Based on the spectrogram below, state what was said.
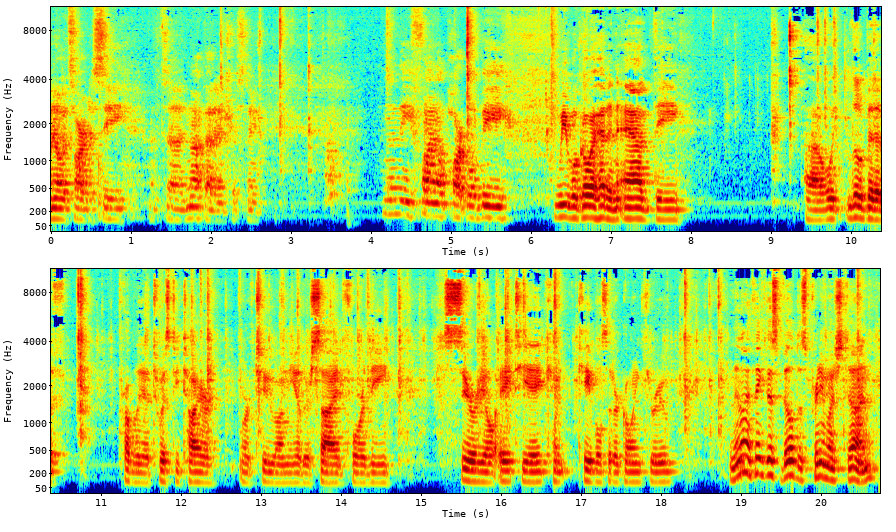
know it's hard to see, but uh, not that interesting. And then the final part will be, we will go ahead and add the uh, little bit of probably a twisty tire or two on the other side for the serial ATA cables that are going through. And then I think this build is pretty much done.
